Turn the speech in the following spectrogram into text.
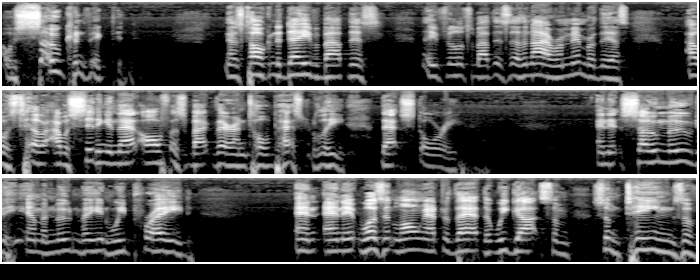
I was so convicted. I was talking to Dave about this, Dave Phillips about this the other night. I remember this. I was telling, I was sitting in that office back there and told Pastor Lee that story. And it so moved him and moved me, and we prayed. And and it wasn't long after that that we got some some teams of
